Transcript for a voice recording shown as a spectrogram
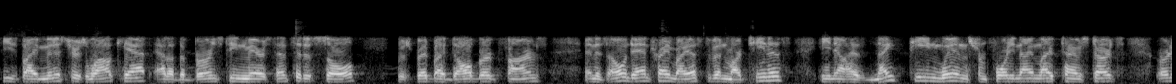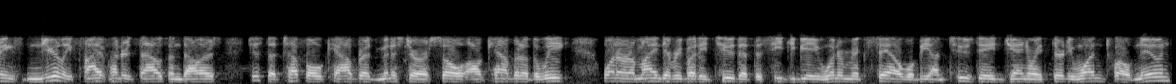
He's by Minister's Wildcat out of the Bernstein mare Sensitive Soul. Was bred by Dahlberg Farms and is owned and trained by Esteban Martinez. He now has 19 wins from 49 lifetime starts, earnings nearly $500,000. Just a tough old Calbred Minister of Soul, all Calbred of the week. Want to remind everybody too that the CTBA Winter Mix sale will be on Tuesday, January 31, 12 noon.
